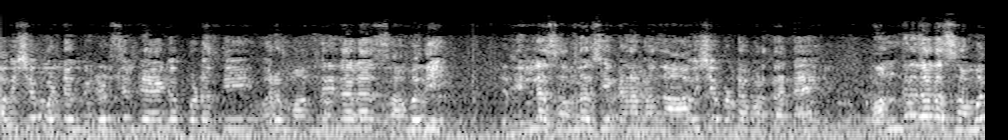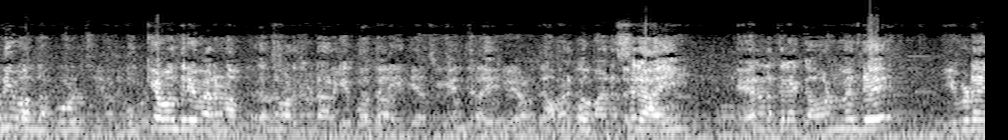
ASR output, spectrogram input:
ആവശ്യപ്പെട്ട് മിനിറ്റ്സിൽ രേഖപ്പെടുത്തി ഒരു മന്ത്രിതല സമിതി ജില്ല സന്ദർശിക്കണമെന്ന് ആവശ്യപ്പെട്ടവർ തന്നെ മന്ത്രിതല സമിതി വന്നപ്പോൾ മുഖ്യമന്ത്രി വരണം എന്ന് പറഞ്ഞുകൊണ്ട് ഇറങ്ങിപ്പോകുന്ന രീതിയാണ് സ്വീകരിച്ചത് അവർക്ക് മനസ്സിലായി കേരളത്തിലെ ഗവൺമെന്റ് ഇവിടെ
